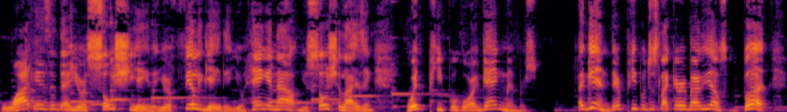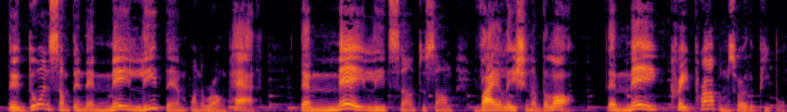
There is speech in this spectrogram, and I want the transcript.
Why is it that you're associated, you're affiliated, you're hanging out, you're socializing with people who are gang members? Again, they're people just like everybody else, but they're doing something that may lead them on the wrong path, that may lead some to some violation of the law, that may create problems for other people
